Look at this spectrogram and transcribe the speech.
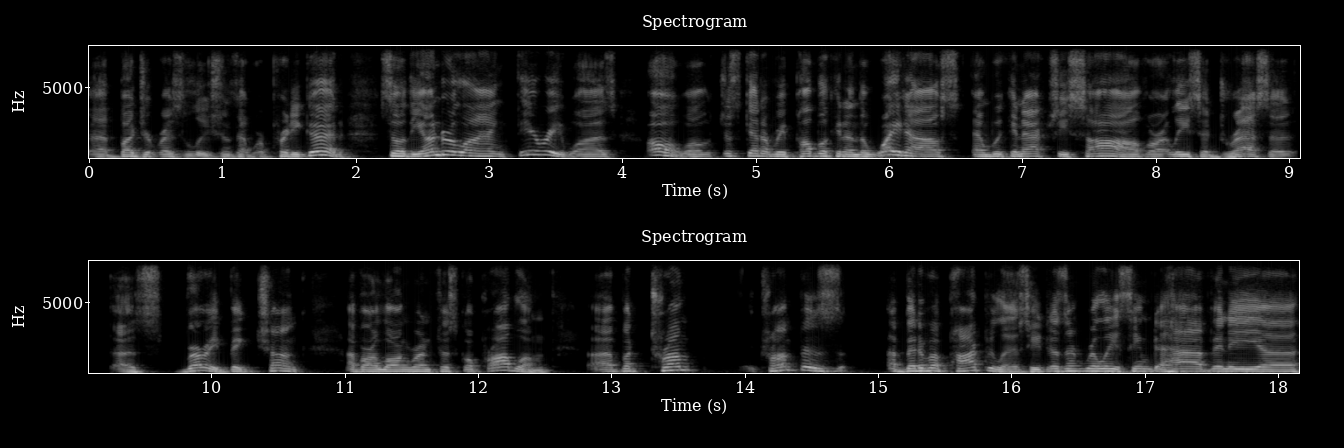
uh, budget resolutions that were pretty good. So the underlying theory was, oh, well, just get a Republican in the White House and we can actually solve or at least address a, a very big chunk of our long run fiscal problem. Uh, but Trump, Trump is a bit of a populist. He doesn't really seem to have any uh,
